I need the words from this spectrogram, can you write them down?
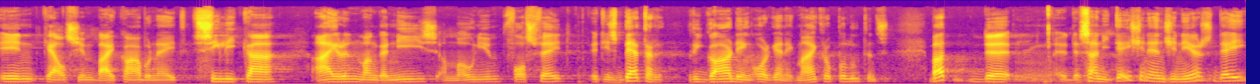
in calcium bicarbonate, silica, iron, manganese, ammonium, phosphate. It is better regarding organic micropollutants. But the, the sanitation engineers, they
